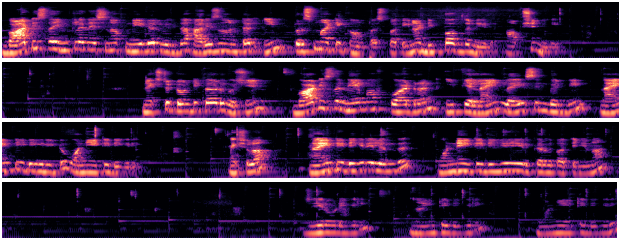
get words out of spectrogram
what is the inclination of needle with the horizontal in prismatic compass பார்த்தீங்கன்னா dip of the needle option A Next 23rd question. What is the name of quadrant if a line lies in between 90 degree to 180 degree? ஆக்சுவலாக நைன்டி டிகிரிலேருந்து ஒன் எயிட்டி டிகிரி இருக்கிறது பார்த்தீங்கன்னா zero degree ninety degree one eighty degree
